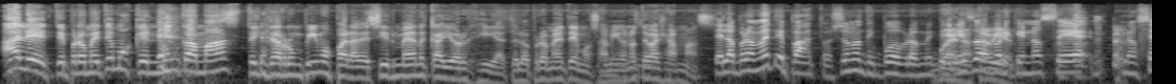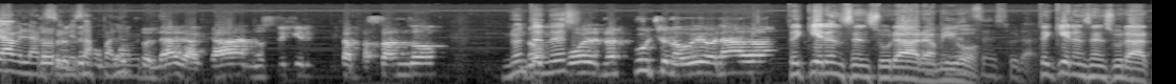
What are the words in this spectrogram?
Ale, te prometemos que nunca más te interrumpimos para decir merca y orgía. Te lo prometemos, amigo, no te vayas más. Te lo promete Pato, yo no te puedo prometer Bueno, eso bien. porque no sé, no sé hablar sin pero esas tengo mucho palabras. lag acá, no sé qué está pasando. ¿No entendés? puedo- no escucho, no veo nada. Te quieren censurar, Te amigo. quieren censurar. Te quieren censurar.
